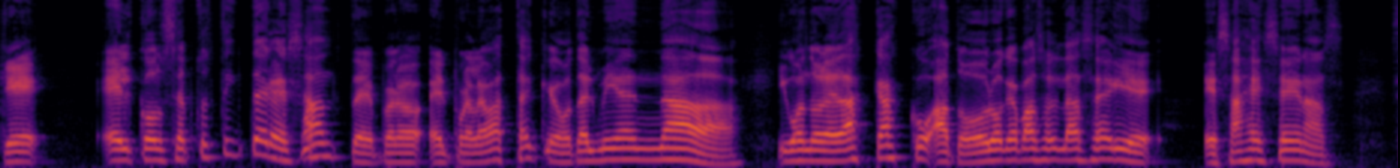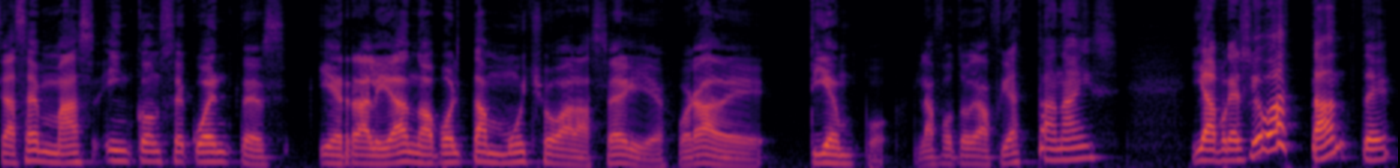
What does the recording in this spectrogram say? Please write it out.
que el concepto está interesante, pero el problema está en que no termina en nada. Y cuando le das casco a todo lo que pasó en la serie, esas escenas se hacen más inconsecuentes y en realidad no aportan mucho a la serie, fuera de tiempo. La fotografía está nice y aprecio bastante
